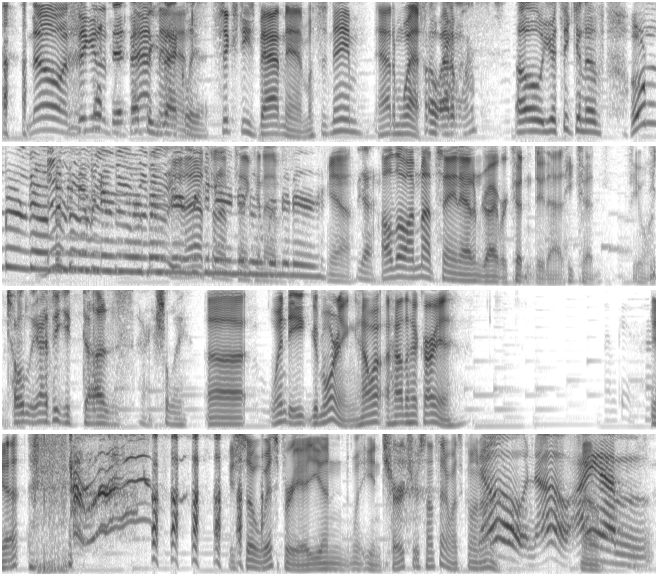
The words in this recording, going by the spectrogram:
right. no, I'm thinking That's of it. That's exactly it. 60s Batman. What's his name? Adam West. Oh, Adam West. Oh, you're thinking of. That's what I'm thinking of. Yeah. Yeah. Although I'm not saying Adam Driver couldn't do that. He could if you want. he wanted. Totally. I think he does actually. Uh, Wendi, good morning. How how the heck are you? I'm good. Yeah. You're so whispery. Are you in what, you in church or something? What's going on? No, no. I Oh. am.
